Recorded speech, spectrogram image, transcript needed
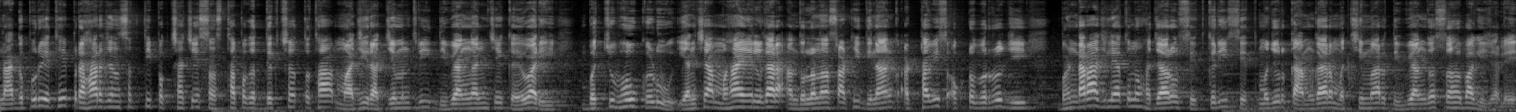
नागपूर येथे प्रहार जनशक्ती पक्षाचे संस्थापक अध्यक्ष तथा माजी राज्यमंत्री दिव्यांगांचे कैवारी बच्चूभाऊ कडू यांच्या महाएल्गार आंदोलनासाठी दिनांक अठ्ठावीस ऑक्टोबर रोजी भंडारा जिल्ह्यातून हजारो शेतकरी शेतमजूर कामगार मच्छीमार दिव्यांग सहभागी झाले.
